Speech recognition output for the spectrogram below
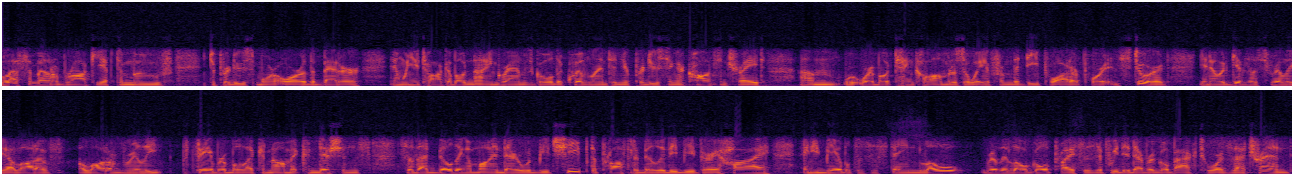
less amount of rock you have to move to produce more ore, the better. And when you talk about nine grams gold equivalent and you're producing a concentrate, um, we're about 10 kilometers away from the deep water port in Stewart. You know, it gives us really a lot of a lot of really favorable economic conditions so that building a mine there would be cheap, the profitability would be very high, and you'd be able to sustain low really low gold prices if we did ever go back towards that trend.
